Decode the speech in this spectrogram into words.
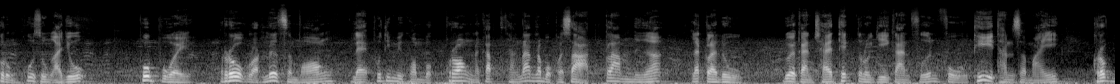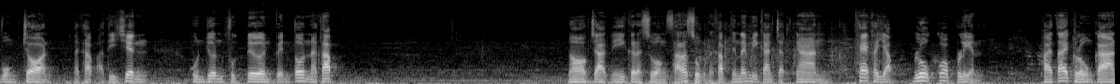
กลุ่มผู้สูงอายุ ผู้ป่วยโรคหลอดเลือดสมอง และผู้ที่มีความบกพร่องนะครับทางด้านระบบประสาทกล้ามเนื้อและกระดูก ด้วยการใช้เทคโนโลยีการฟื้นฟูที่ทันสมัยครบวงจรนะครับอาทิเช่น หุ่นยนต์ฝึกเดินเป็นต้นนะครับ นอกจากนี้กระทรวงสาธารณสุขนะครับยังได้มีการจัดงานแค่ขยับโลกก็เปลี่ยน ภายใต้โครงการ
